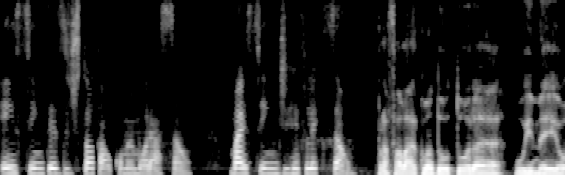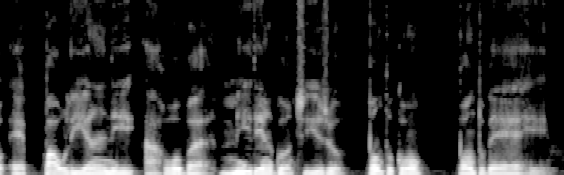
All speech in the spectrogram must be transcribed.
em síntese de total comemoração, mas sim de reflexão. Para falar com a doutora, o e-mail é pauliane.miriamgontijo.com.br.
